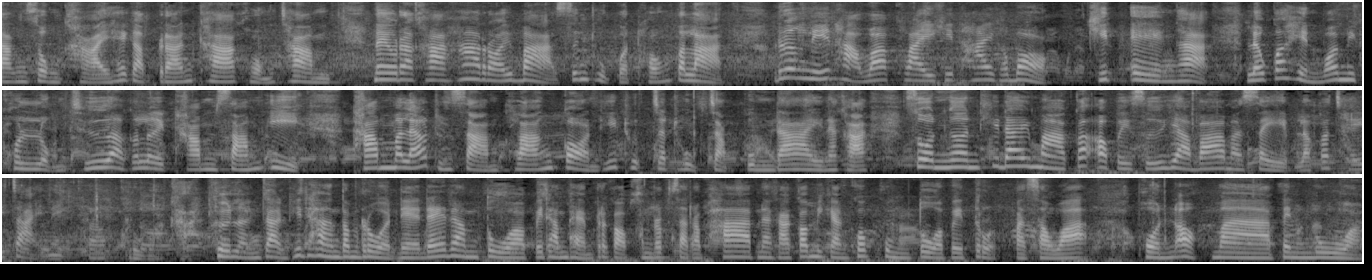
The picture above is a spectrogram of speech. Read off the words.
ลังส่งขายให้กับร้านค้าของชำในราคา 500 บาท ซึ่งถูกกว่าท้องตลาด เรื่องนี้ถามว่าใครคิดให้เขาบอก คิดเองค่ะ แล้วก็เห็นว่ามีคนหลงเชื่อก็เลยทำซ้ำอีกทำมาแล้วถึง 3 ครั้งก่อนที่จะถูกจับกลุ่มได้นะคะ ส่วนเงินที่ได้มาก็เอาไปซื้อยาบ้ามาเสพ แล้วก็ใช้จ่ายในครอบครัวค่ะ คือหลังจากที่ทางตำรวจเนี่ยได้นำตัวไปทำแผนประกอบคำรับสารภาพนะคะ ก็มีการควบคุมตัวไปตรวจปัสสาวะ ผลออกมาเป็นบวก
